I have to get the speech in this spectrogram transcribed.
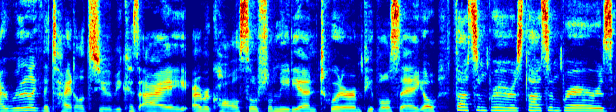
I really like the title too because I I recall social media and Twitter and people saying, "Oh, thoughts and prayers, thoughts and prayers,"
